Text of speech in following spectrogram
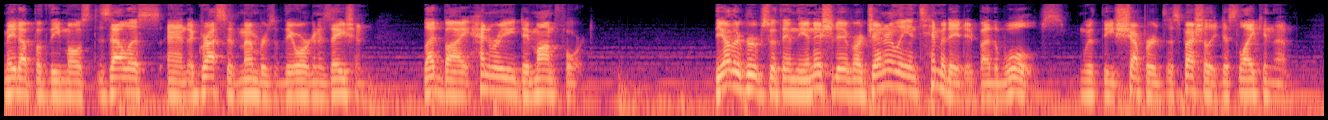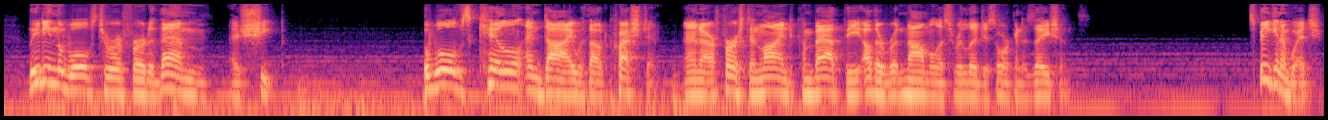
made up of the most zealous and aggressive members of the organization, led by Henry de Montfort. The other groups within the initiative are generally intimidated by the Wolves, with the Shepherds especially disliking them leading the wolves to refer to them as sheep. The wolves kill and die without question, and are first in line to combat the other anomalous religious organizations. Speaking of which,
